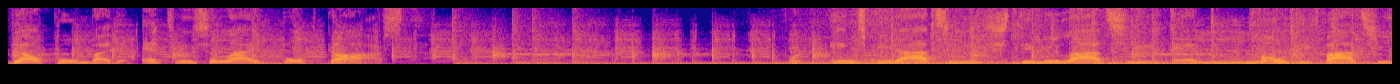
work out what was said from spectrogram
Welkom bij de Edwin Selei podcast. Voor inspiratie, stimulatie en motivatie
